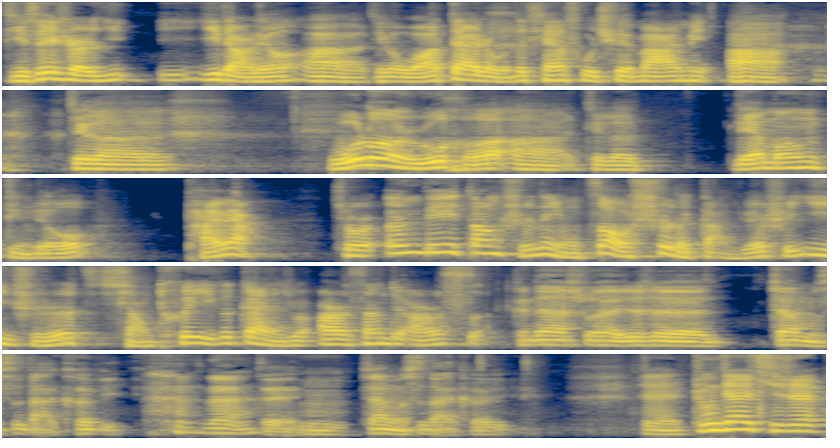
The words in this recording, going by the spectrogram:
，DC 是一一一点零啊，这个我要带着我的天赋去迈阿密啊，这个无论如何啊，这个联盟顶流牌面，就是 NBA 当时那种造势的感觉，是一直想推一个概念，就是二十三对二十四。跟大家说一下，就是詹姆斯打科比，对，对，嗯，詹姆斯打科比，对，中间其实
